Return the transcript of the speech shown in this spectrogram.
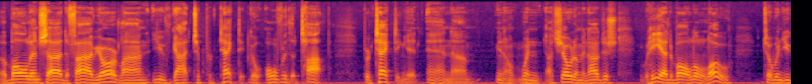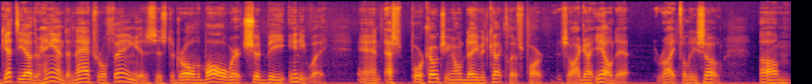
A ball inside the five yard line, you've got to protect it. Go over the top, protecting it, and um, you know, when I showed him, and I just he had the ball a little low. So when you get the other hand, the natural thing is is to draw the ball where it should be anyway, and that's poor coaching on David Cutcliffe's part. So I got yelled at, rightfully so. Um,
